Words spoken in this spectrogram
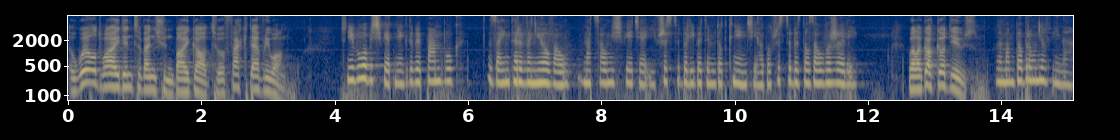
a worldwide intervention by God to affect everyone? Czy nie byłoby świetnie, gdyby Pan Bóg zainterweniował na całym świecie i wszyscy byliby tym dotknięci, albo wszyscy by to zauważyli? Well, I've got good news. Ale mam dobrą nowinę.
